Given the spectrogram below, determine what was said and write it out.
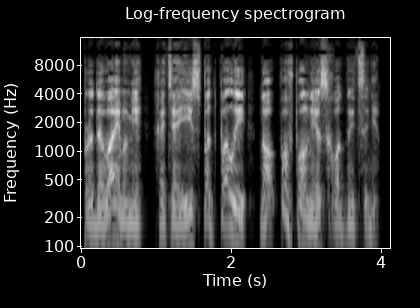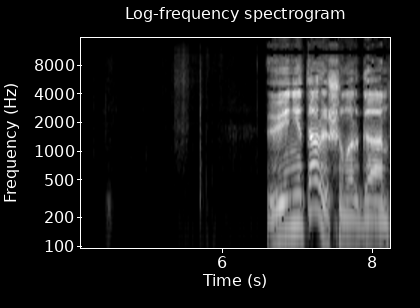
продаваемыми, хотя и из-под полы, но по вполне сходной цене. Венитар и Шамарган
